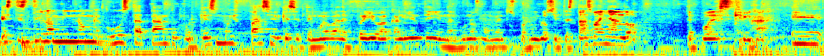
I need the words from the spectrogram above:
Este estilo a mí no me gusta tanto porque es muy fácil que se te mueva de frío a caliente y en algunos momentos, por ejemplo, si te estás bañando, te puedes quemar. Eh,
